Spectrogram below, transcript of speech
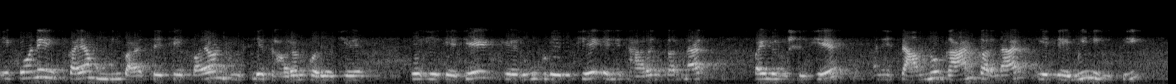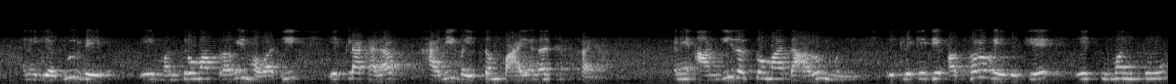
એ કોને, કયા મુનિ પાસે છે, કયા ઋષિએ ધારણ કર્યો છે? તો એ કહે છે કે ઋગ્વેદ છે, એને ધારણ કરનાર પહેલો ઋષિ છે અને સામનું ગાન કરનાર એ જૈમિની ઋષિ અને યજુર્વેદ એ મંત્રોમાં પ્રવીણ હોવાથી એટલા ખાલા ખાલી વૈષમ પાયન જ થયા. અને આંગી રસોમાં દારૂણ મુનિ, એટલે કે જે અથર્વવેદ છે, એ સુમંતુ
